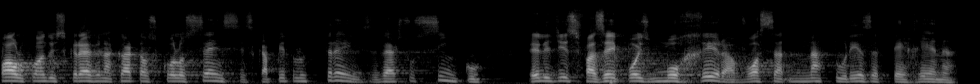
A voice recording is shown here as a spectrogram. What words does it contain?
Paulo, quando escreve na carta aos Colossenses, capítulo 3, verso 5, ele diz: Fazei, pois, morrer a vossa natureza terrena.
